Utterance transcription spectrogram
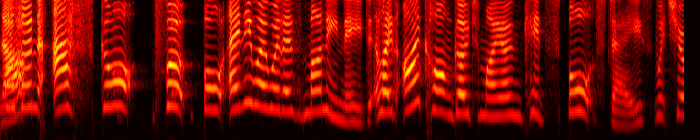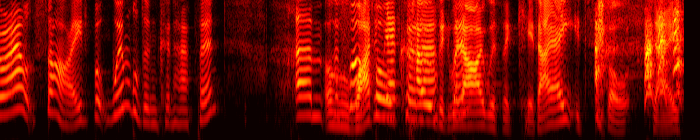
Wimbledon, up. Ascot, football, anywhere where there's money needed. Like I can't go to my own kids' sports days, which are outside, but Wimbledon can happen. Um, Oh, why did we have COVID when. I was a kid? I hated sports day.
